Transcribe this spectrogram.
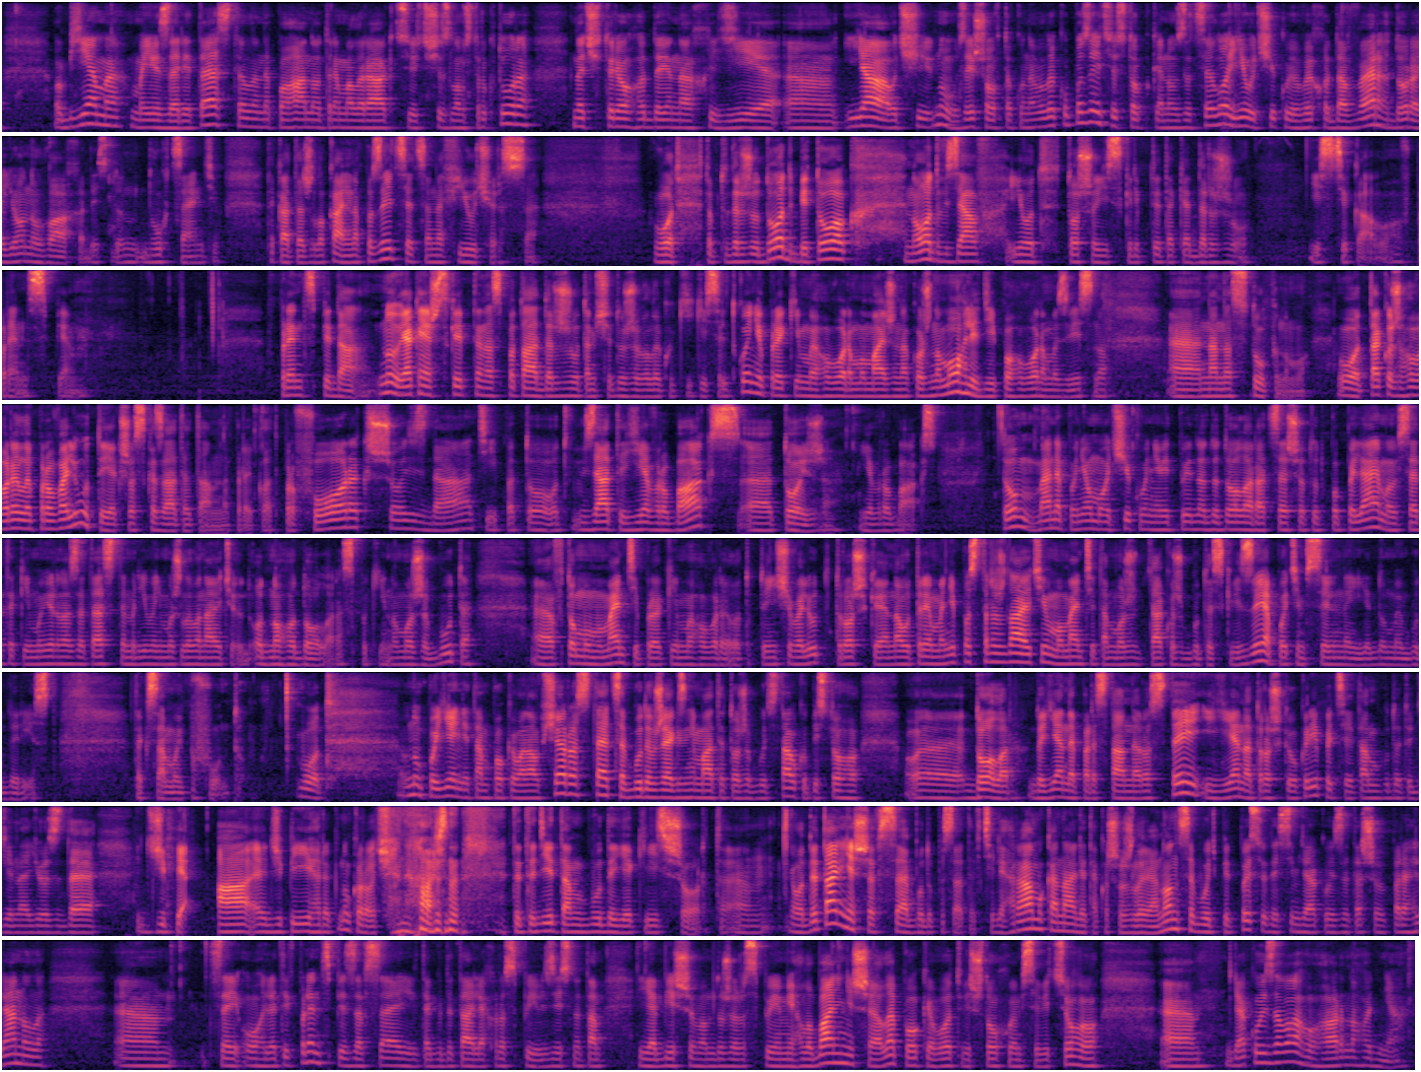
об'єми, ми їх зарітестили, непогано отримали реакцію з числом структури на 4 годинах. Є, е, я очі, ну, зайшов в таку невелику позицію, стоп кинув за ціло і очікую виходу вверх до району ваха, десь до 2 центів. Така теж локальна позиція, це на фьючерс. От, тобто держу дот, біток, нод взяв, і от то, що із скрипти таке держу. Із цікавого, в принципі. В принципі, да. Ну, я, звісно, скрипти на спота держу там ще дуже велику кількість альткоїнів, про які ми говоримо майже на кожному огляді, і поговоримо, звісно, е, на наступному. От, також говорили про валюти, якщо сказати там, наприклад, про Форекс щось, да, типа, то от взяти Євробакс, е, той же Євробакс, то в мене по ньому очікування відповідно до долара, це що тут попиляємо, і все-таки, ймовірно, затестимо рівень, можливо, навіть одного долара спокійно може бути. Е, В тому моменті, про який ми говорили. Тобто інші валюти трошки на утриманні постраждають, і в моменті там можуть також бути сквізи, а потім сильний, я думаю, буде ріст. Так само і по фунту. От. Ну, по єні, там, поки вона взагалі росте, це буде вже як знімати, теж буде ставку. Після того е, долар до єни перестане рости, і єна трошки укріпиться, і там буде тоді на USD GP, а, е, GPY, ну, коротше, неважно. То тоді там буде якийсь шорт. Ем, От, детальніше все буду писати в телеграм-каналі, також важливі анонси будуть. Підписуйтесь. Всім дякую за те, що ви переглянули. Ем, цей огляд. І, в принципі, за все і так в деталях розповів. Звісно, там я більше вам дуже розповім і глобальніше, але поки от відштовхуємося від цього. Е, дякую за увагу, гарного дня.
